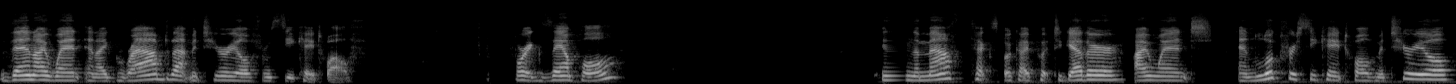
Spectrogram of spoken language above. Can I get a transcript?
then I went and I grabbed that material from CK12. For example, in the math textbook I put together, I went and looked for CK12 material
